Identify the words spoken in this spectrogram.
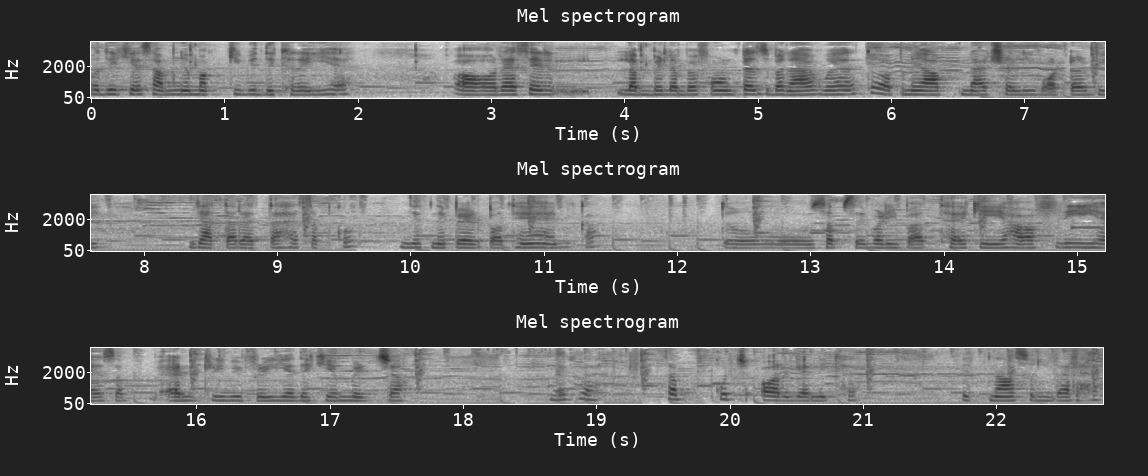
वो देखिए सामने मक्की भी दिख रही है और ऐसे लंबे लंबे फाउंटेन्स बनाए हुए हैं तो अपने आप नेचुरली वाटर भी जाता रहता है सबको, जितने पेड़ पौधे हैं इनका। तो सबसे बड़ी बात है कि यहाँ फ्री है, सब एंट्री भी फ्री है। देखिए मिर्चा, देख रहे सब कुछ ऑर्गेनिक है, इतना सुंदर है।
